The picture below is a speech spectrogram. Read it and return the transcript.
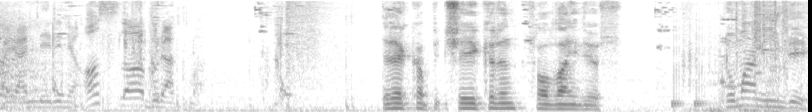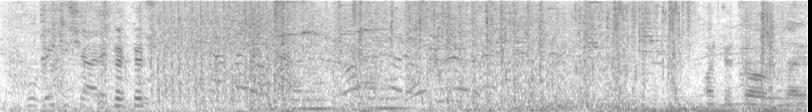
Hayallerini asla bırakma. Direkt kapı şeyi kırın. Soldan gidiyoruz. Duman indi. Kuvvet işareti. O kötü oldu dayı.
